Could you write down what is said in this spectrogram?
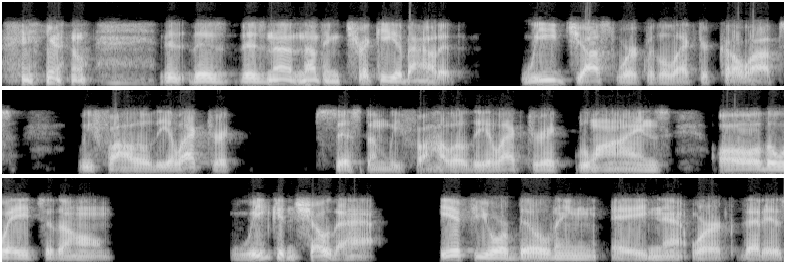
you know, there's there's no, nothing tricky about it. We just work with electric co-ops. We follow the electric system. We follow the electric lines all the way to the home. We can show that. If you're building a network that is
